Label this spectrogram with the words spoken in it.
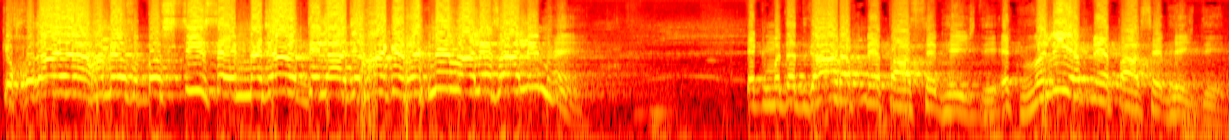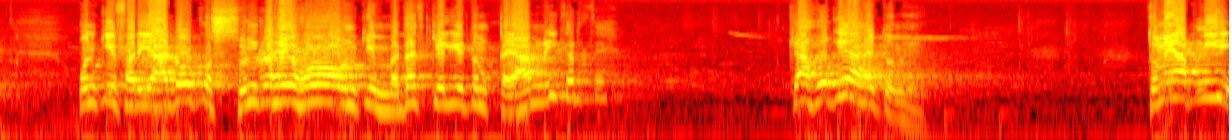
کہ خدایا ہمیں اس بستی سے نجات دلا جہاں کے رہنے والے ظالم ہیں۔ ایک مددگار اپنے پاس سے بھیج دے، ایک ولی اپنے پاس سے بھیج دے۔ ان کی فریادوں کو سن رہے ہو، ان کی مدد کے لیے تم قیام نہیں کرتے۔ کیا ہو گیا ہے تمہیں؟ تمہیں اپنی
